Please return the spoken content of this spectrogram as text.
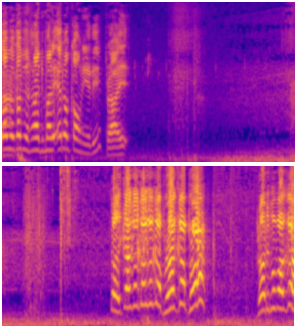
တော့ပြတော့ပြခါဒီမှာလေးအဲ့တော့ကောင်းနေရလေဗရာရဲ့တိုင်ကာကာကာကာဗရာကာဗရာဗရာဒီပေါ်မှာကာ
